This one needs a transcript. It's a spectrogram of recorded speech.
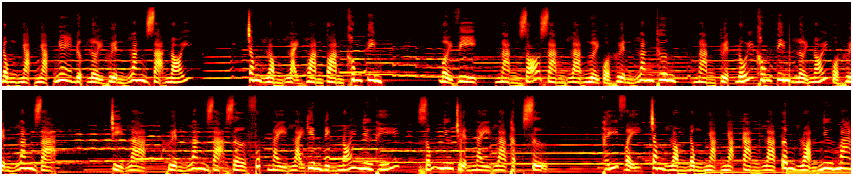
Đồng nhạc nhạc nghe được lời huyền lăng dạ nói. Trong lòng lại hoàn toàn không tin. Bởi vì, nàng rõ ràng là người của huyền lăng thương, Nàng tuyệt đối không tin lời nói của huyền lăng dạ chỉ là huyền lăng giả giờ phút này lại kiên định nói như thế, Giống như chuyện này là thật sự. Thấy vậy, trong lòng đồng nhạc nhạc càng là tâm loạn như ma,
